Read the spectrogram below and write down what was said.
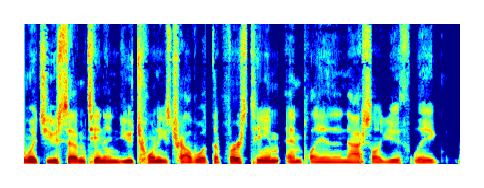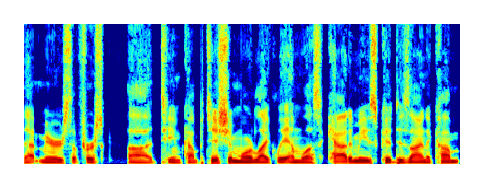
in which U17 and U20s travel with the first team and play in the National Youth League that mirrors the first uh, team competition. More likely, MLS academies could design a com-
